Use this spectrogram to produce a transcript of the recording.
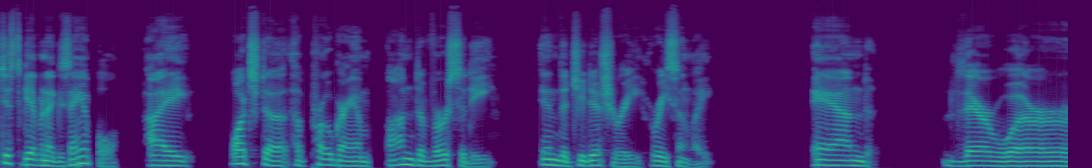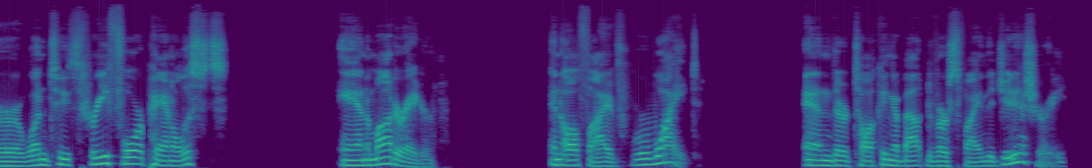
Just to give an example, I watched a, a program on diversity in the judiciary recently. And there were one, two, three, four panelists and a moderator. And all five were white. And they're talking about diversifying the judiciary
